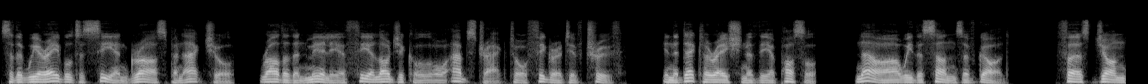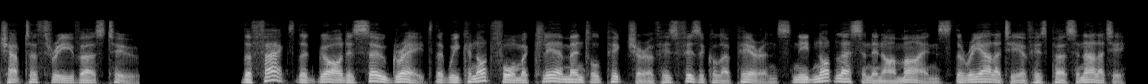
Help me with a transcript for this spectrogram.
so that we are able to see and grasp an actual, rather than merely a theological or abstract or figurative truth, in the declaration of the apostle, now are we the sons of God. 1 John chapter 3 verse 2. The fact that God is so great that we cannot form a clear mental picture of his physical appearance need not lessen in our minds the reality of his personality,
